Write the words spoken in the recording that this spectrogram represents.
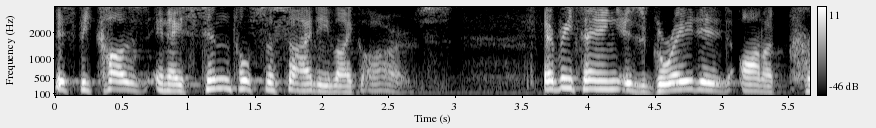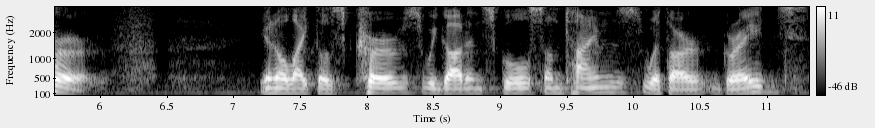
It's because in a sinful society like ours, everything is graded on a curve. You know, like those curves we got in school sometimes with our grades.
